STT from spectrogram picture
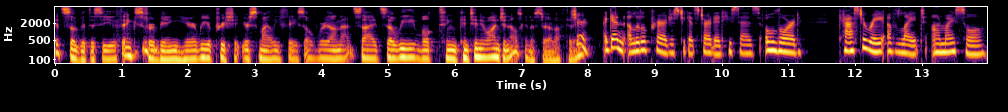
It's so good to see you. Thanks for being here. We appreciate your smiley face over on that side. So we will t- continue on. Janelle's going to start off today. Sure. Again, a little prayer just to get started. He says, O Lord, cast a ray of light on my soul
